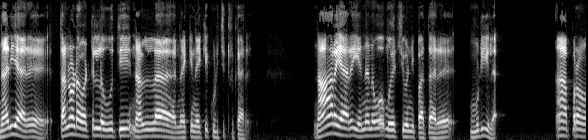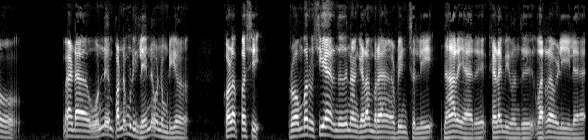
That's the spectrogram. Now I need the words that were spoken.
நரியாரு தன்னோட வட்டிலில் ஊற்றி நல்லா நக்கி நக்கி குடிச்சிட்டு இருக்காரு என்னென்னவோ முயற்சி பண்ணி பார்த்தாரு. முடியல. அப்புறம் வேண்டாம் ஒன்றும் பண்ண முடியல. என்ன பண்ண முடியும்? கொலை பசி. ரொம்ப ருசியாக இருந்தது. நான் கிளம்புறேன் அப்படின்னு சொல்லி நாரையார் கிளம்பி வந்து வர்ற வழியில்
